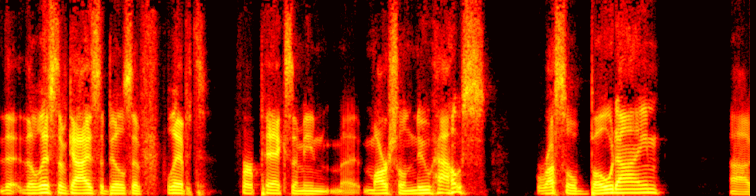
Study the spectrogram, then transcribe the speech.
the the list of guys the Bills have flipped for picks. I mean Marshall Newhouse, Russell Bodine, uh,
